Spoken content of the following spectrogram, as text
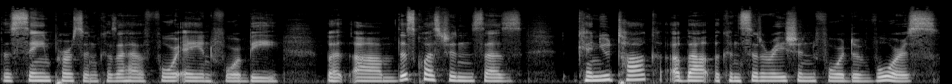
the same person because I have 4A and 4B. But um, this question says Can you talk about the consideration for divorce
